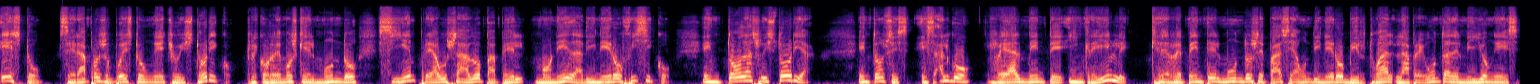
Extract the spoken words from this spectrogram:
esto será por supuesto un hecho histórico. Recordemos que el mundo siempre ha usado papel moneda, dinero físico, en toda su historia. Entonces es algo realmente increíble que de repente el mundo se pase a un dinero virtual. La pregunta del millón es,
